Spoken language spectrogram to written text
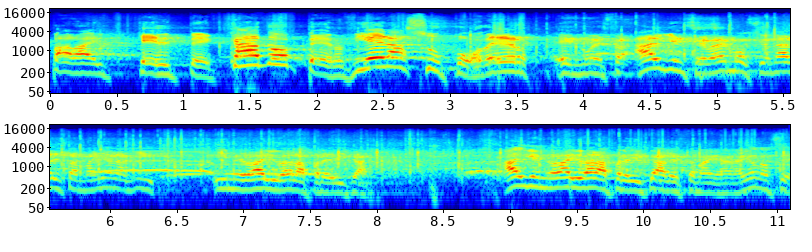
para que el pecado perdiera su poder en nuestra. Alguien se va a emocionar esta mañana aquí y me va a ayudar a predicar. Alguien me va a ayudar a predicar esta mañana, yo no sé.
